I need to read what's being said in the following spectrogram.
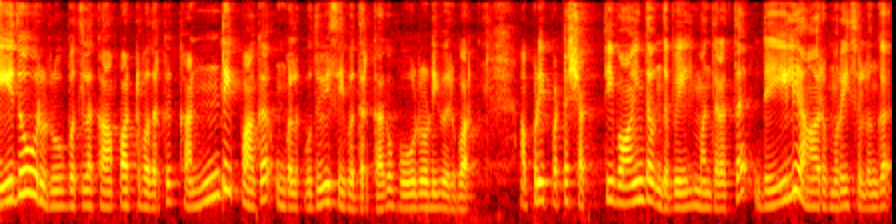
ஏதோ ஒரு ரூபத்தில் காப்பாற்றுவதற்கு கண்டிப்பாக உங்களுக்கு உதவி செய்வதற்காக ஓடோடி வருவார். அப்படிப்பட்ட சக்தி வாய்ந்த இந்த வெயில் மந்திரத்தை டெய்லி ஆறு முறை சொல்லுங்கள்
